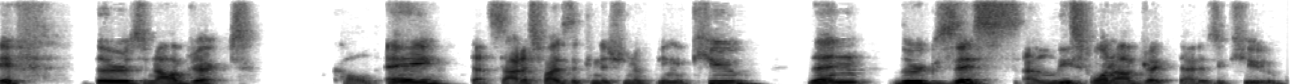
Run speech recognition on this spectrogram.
if there's an object called A that satisfies the condition of being a cube, then there exists at least one object that is a cube.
